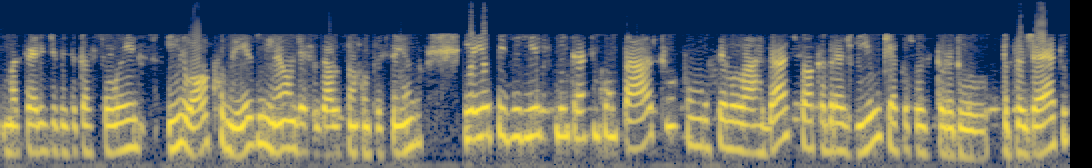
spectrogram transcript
uma série de visitações em loco mesmo, né, onde essas aulas estão acontecendo. E aí eu pediria que entrasse em contato com o celular da Soca Brasil, que é a propositora do, do projeto,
